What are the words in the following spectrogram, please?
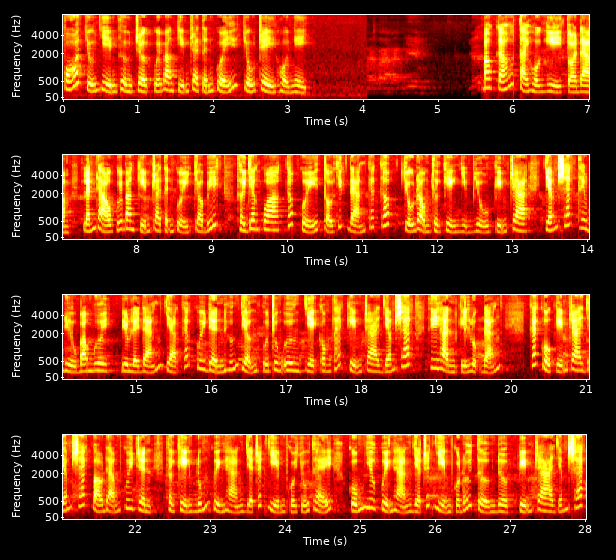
Phó chủ nhiệm Thường trực Ủy ban Kiểm tra tỉnh ủy, chủ trì hội nghị. Báo cáo tại hội nghị tọa đàm, lãnh đạo Ủy ban kiểm tra tỉnh ủy cho biết, thời gian qua, cấp ủy, tổ chức đảng các cấp chủ động thực hiện nhiệm vụ kiểm tra, giám sát theo điều 30, điều lệ đảng và các quy định hướng dẫn của Trung ương về công tác kiểm tra giám sát, thi hành kỷ luật đảng. Các cuộc kiểm tra giám sát bảo đảm quy trình, thực hiện đúng quyền hạn và trách nhiệm của chủ thể, cũng như quyền hạn và trách nhiệm của đối tượng được kiểm tra giám sát.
